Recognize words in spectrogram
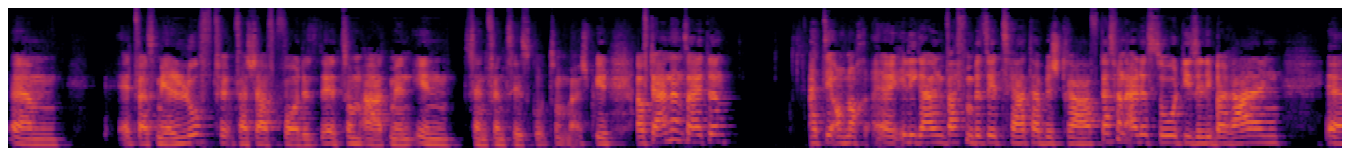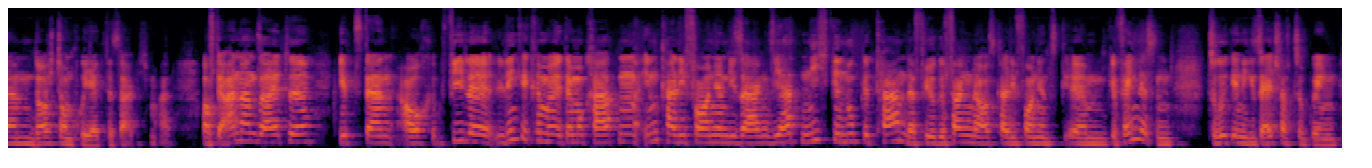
ähm, etwas mehr Luft verschafft wurde äh, zum Atmen in San Francisco zum Beispiel. Auf der anderen Seite hat sie auch noch äh, illegalen Waffenbesitz härter bestraft. Das waren alles so diese liberalen ähm, Leuchtturmprojekte, sage ich mal. Auf der anderen Seite gibt's dann auch viele linke Demokraten in Kalifornien, die sagen, sie hat nicht genug getan dafür, Gefangene aus Kaliforniens ähm, Gefängnissen zurück in die Gesellschaft zu bringen.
